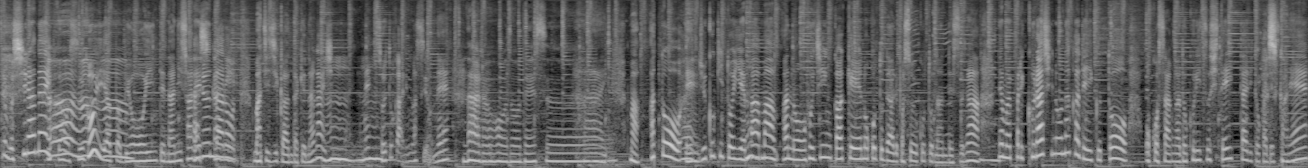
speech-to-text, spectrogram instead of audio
でも知らないとすごいやっぱ病院って何されるんだろう。待ち時間だけ長いしみたいなね、うんうん、そういうとこありますよね。なるほどです。はい。まああと、はい、円熟期といえば、うん、まああの婦人科系のことであればそういうことなんですが、うん、でもやっぱり暮らしの中でいくとお子さんが独立していったりとかですね。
